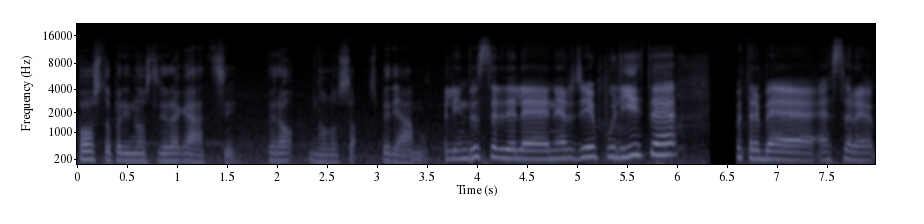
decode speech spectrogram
posto per i nostri ragazzi, però non lo so, speriamo. L'industria delle energie pulite potrebbe essere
